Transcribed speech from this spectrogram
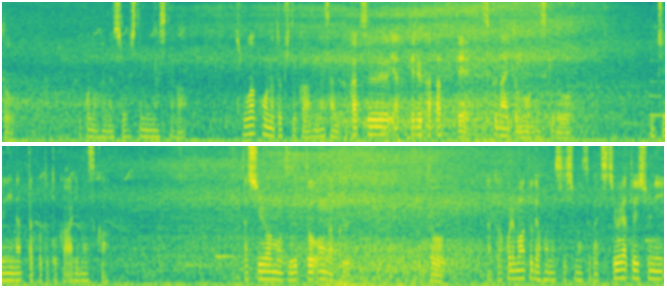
と過去の話をしてみましたが小学校の時とか皆さん部活やってる方って少ないと思うんですけど夢中になったこととかありますか？私はもうずっと音楽とあとはこれも後でお話ししますが父親と一緒に、えっ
